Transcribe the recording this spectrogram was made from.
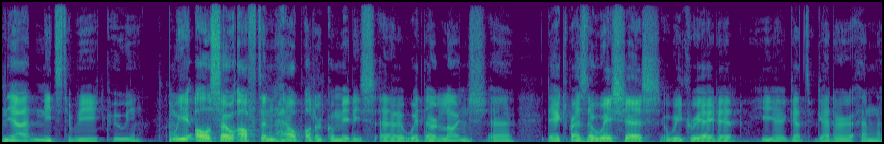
yeah, it needs to be gooey. We also often help other committees uh, with their lunch. Uh, they express their wishes, we create it, we uh, get together and uh,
